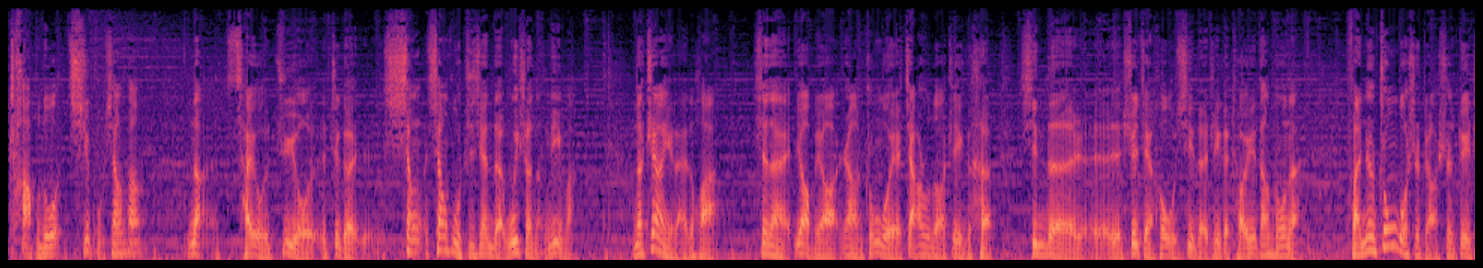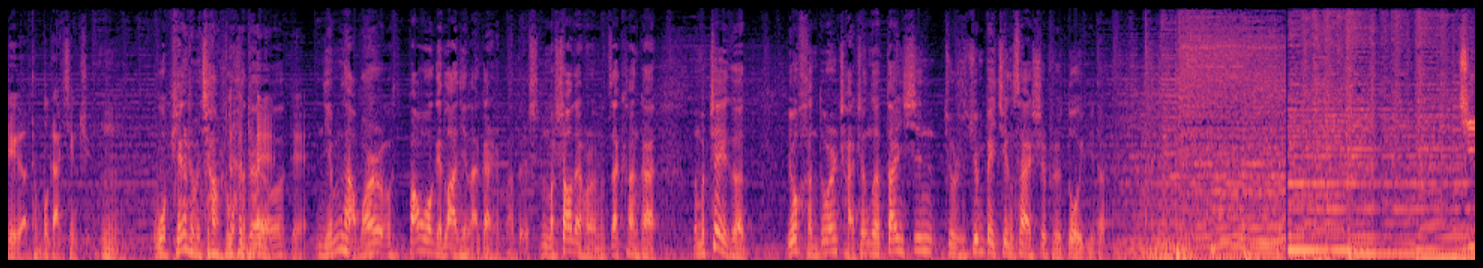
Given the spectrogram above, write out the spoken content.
差不多旗鼓相当，那才有具有这个相相互之间的威慑能力嘛。那这样一来的话。现在要不要让中国也加入到这个新的呃削减核武器的这个条约当中呢？反正中国是表示对这个他不感兴趣。嗯，我凭什么加入？对对，你们俩玩，把我给拉进来干什么？对，那么稍等会儿，我们再看看。那么这个有很多人产生的担心，就是军备竞赛是不是多余的？今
